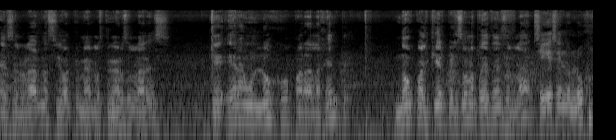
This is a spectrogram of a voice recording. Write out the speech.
el celular nació, el primer, los primeros celulares, que era un lujo para la gente. No cualquier persona podía tener celular. Sigue siendo un lujo.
